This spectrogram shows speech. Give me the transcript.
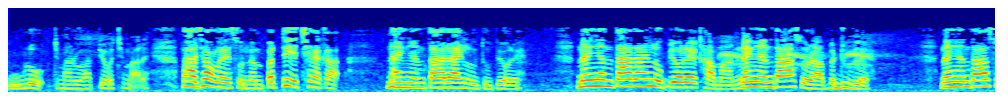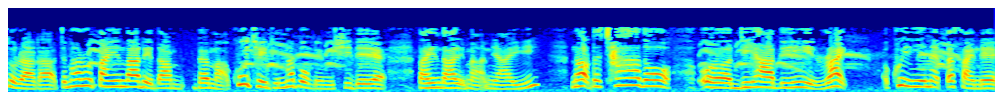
ဘူးလို့ ကျမတို့က ပြောချင်ပါတယ်။ဘာကြောင့်လဲဆိုရင်နံပတ်တစ်အချက်က နိုင်ငံသားတိုင်းလို့ သူပြောတယ်။နိုင်ငံသားတိုင်းလို့ ပြောတဲ့အခါမှာ နိုင်ငံသားဆိုတာ ဘယ်သူလဲ။နိုင်ငံသားဆိုတာက ကျမတို့ တိုင်းရင်းသားဒေသဘက်မှာ အခုအချိန်အထိ မှတ်ပုံတင် မရှိသေးတဲ့ တိုင်းရင်းသားတွေ အများကြီး။နောက် တခြားသော ဒီဟာသည် Right အခွင့်အရေးနဲ့ သက်ဆိုင်တဲ့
